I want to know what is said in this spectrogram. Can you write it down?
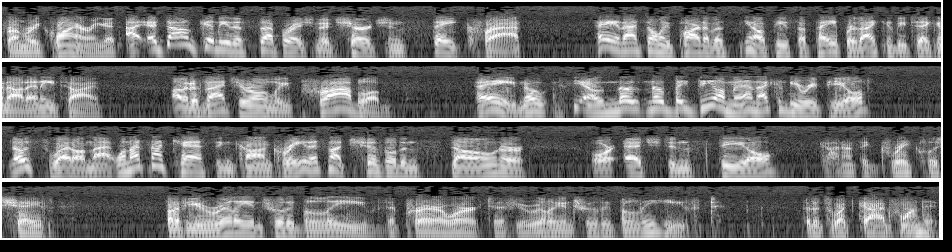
from requiring it? I, uh, don't give me the separation of church and state crap hey, that's only part of a you know piece of paper that can be taken out any time. I mean, if that's your only problem, hey, no, you know, no, no big deal, man. That can be repealed. No sweat on that one. That's not casting concrete. That's not chiseled in stone or, or etched in steel. God, aren't they great cliches? But if you really and truly believed that prayer worked, if you really and truly believed that it's what God wanted,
